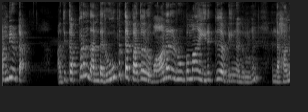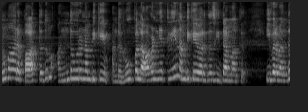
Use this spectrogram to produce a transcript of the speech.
நம்பிவிட்டா. அதுக்கப்புறம் அந்த ரூபத்தை பார்த்து ஒரு வானர ரூபமாக இருக்குது அப்படின்னதும் அந்த ஹனுமாரை பார்த்ததும் அந்த ஒரு நம்பிக்கையும் அந்த ரூப லாவண்யத்துலேயும் நம்பிக்கை வருது சீதாமாக்கு. இவர் வந்து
